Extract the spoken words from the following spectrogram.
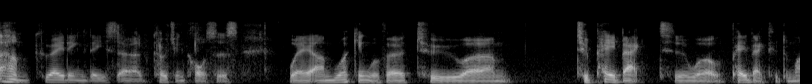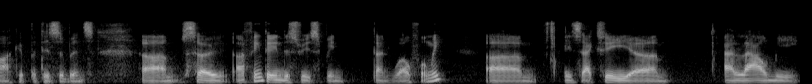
um, creating these uh, coaching courses where I'm working with her to um, to pay back to the world, pay back to the market participants. Um, so I think the industry has been done well for me. Um, it's actually allowed me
